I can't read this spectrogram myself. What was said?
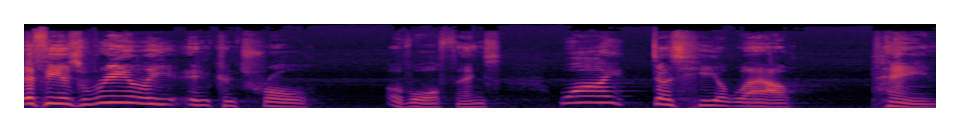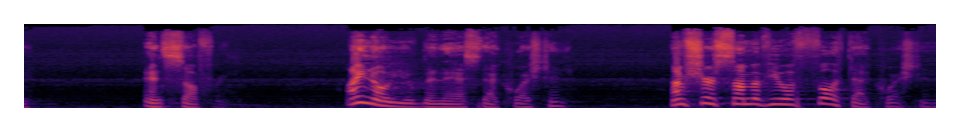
if He is really in control of all things, why does He allow pain and suffering? I know you've been asked that question. I'm sure some of you have thought that question.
